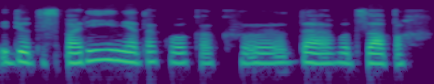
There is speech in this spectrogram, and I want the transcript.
идет испарение такое, как, э, да, вот запах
